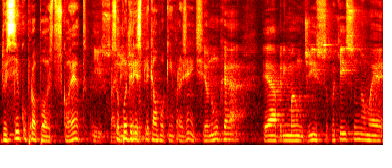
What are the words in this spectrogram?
dos cinco propósitos, correto? Isso. O senhor poderia explicar um pouquinho para a gente? Eu nunca é, abri mão disso, porque isso não é,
